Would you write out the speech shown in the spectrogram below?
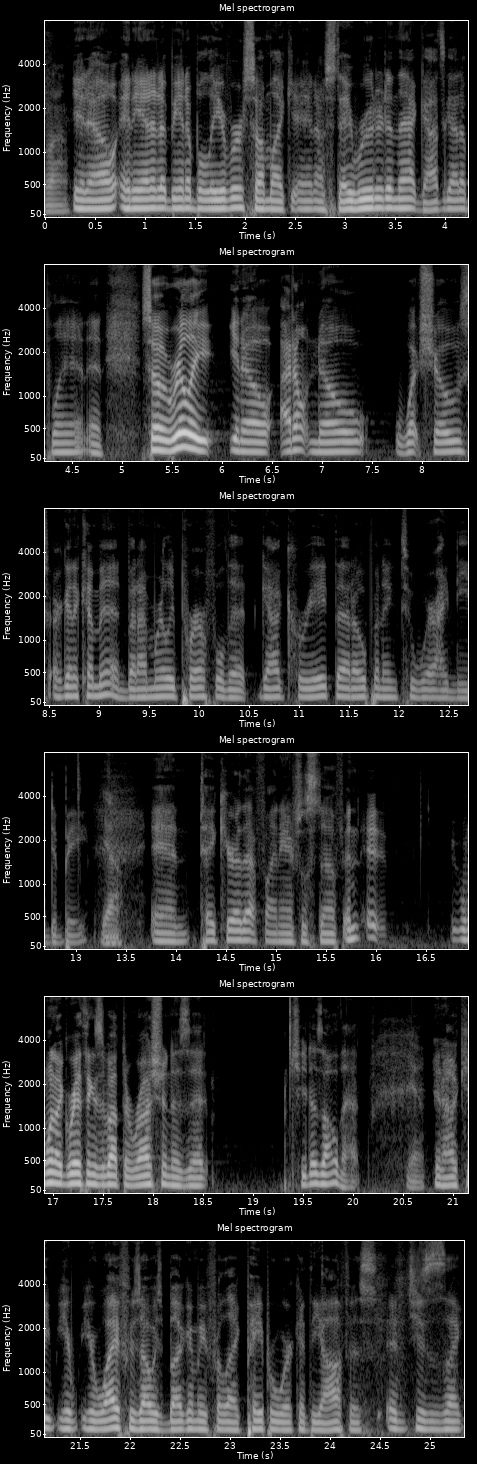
wow, you know, and he ended up being a believer. So I'm like, you know, stay rooted in that. God's got a plan. And so really, you know, I don't know what shows are going to come in, but I'm really prayerful that God create that opening to where I need to be yeah, and take care of that financial stuff. And it, one of the great things about the Russian is that she does all that. Yeah. You know, I keep your your wife who's always bugging me for like paperwork at the office, and she's just like,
